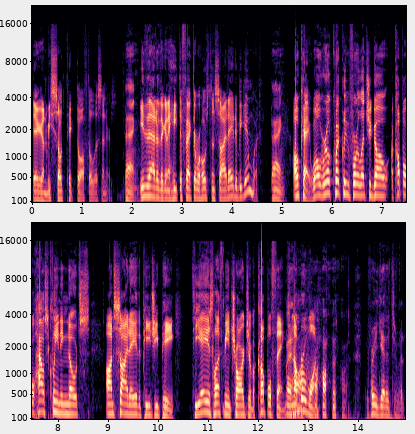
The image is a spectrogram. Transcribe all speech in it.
They're gonna be so ticked off the listeners. bang, Either that or they're going to hate the fact that we're hosting Side A to begin with. bang. Okay, well, real quickly before I let you go, a couple house cleaning notes on Side A of the PGP. TA has left me in charge of a couple things. Wait, Number hold on, one. hold on. Before you get into it,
